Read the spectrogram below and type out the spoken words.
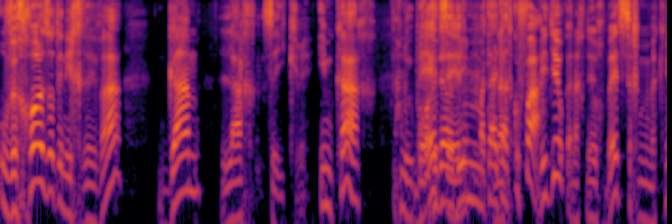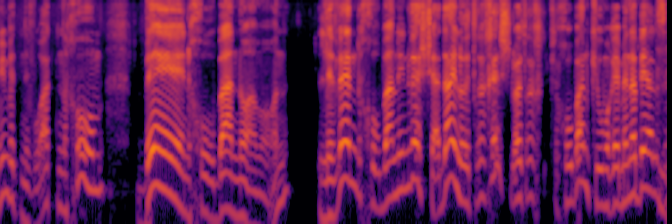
ובכל זאת היא נחרבה, גם לך זה יקרה. אם כך... אנחנו או יותר יודעים מתי הייתה התקופה. בדיוק, אנחנו בעצם ממקמים את נבואת נחום בין חורבן נועמון לבין חורבן ננבה, שעדיין לא התרחש, לא התרחש כחורבן, כי הוא הרי מנבא על זה.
